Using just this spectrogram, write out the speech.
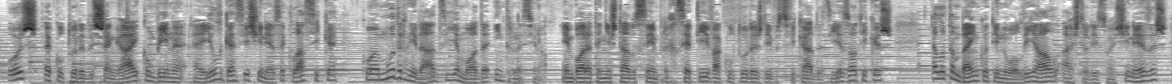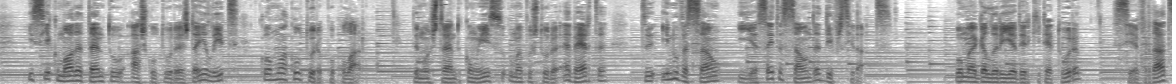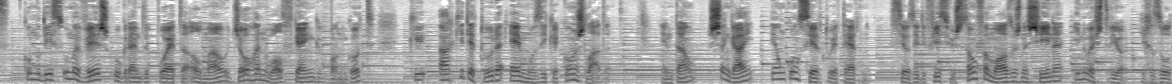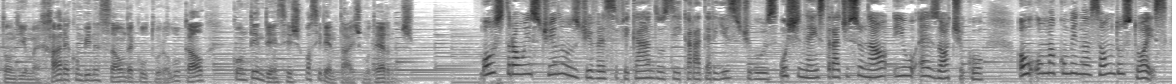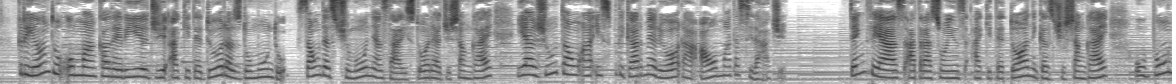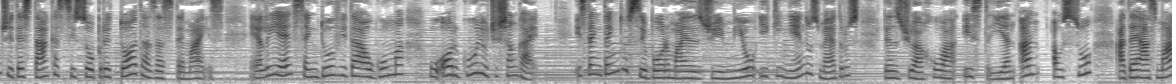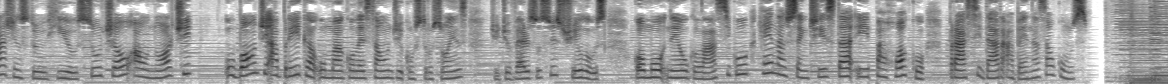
Hoje, a cultura de Xangai combina a elegância chinesa clássica com a modernidade e a moda internacional. Embora tenha estado sempre receptiva a culturas diversificadas e exóticas, ela também continua leal às tradições chinesas e se acomoda tanto às culturas da elite como à cultura popular, demonstrando com isso uma postura aberta de inovação e aceitação da diversidade. Uma galeria de arquitetura, se é verdade, como disse uma vez o grande poeta alemão Johann Wolfgang von Goethe, que a arquitetura é música congelada. Então, Xangai é um concerto eterno. Seus edifícios são famosos na China e no exterior e resultam de uma rara combinação da cultura local com tendências ocidentais modernas. Mostram estilos diversificados e característicos, o chinês tradicional e o exótico, ou uma combinação dos dois, criando uma galeria de arquiteturas do mundo. São testemunhas da história de Xangai e ajudam a explicar melhor a alma da cidade. Dentre as atrações arquitetônicas de Xangai, o Bund destaca-se sobre todas as demais. Ele é, sem dúvida alguma, o orgulho de Xangai. Estendendo-se por mais de 1.500 metros, desde a rua East Yan'an ao sul até as margens do rio Suzhou ao norte, o bonde abriga uma coleção de construções de diversos estilos, como neoclássico, renascentista e barroco, para citar apenas alguns.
